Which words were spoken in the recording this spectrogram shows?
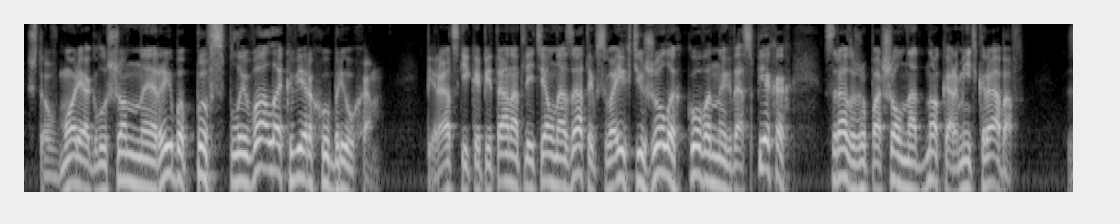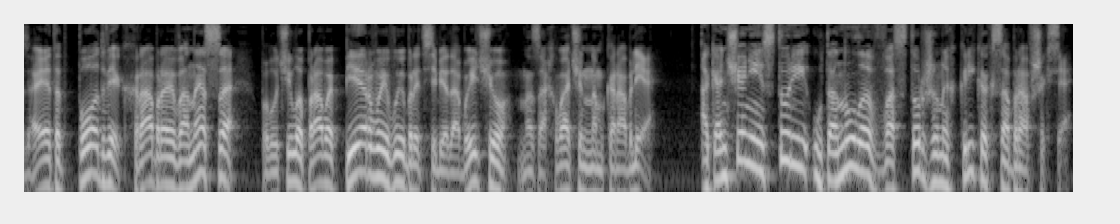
что в море оглушенная рыба повсплывала кверху брюхом. Пиратский капитан отлетел назад и в своих тяжелых кованных доспехах сразу же пошел на дно кормить крабов. За этот подвиг храбрая Ванесса получила право первой выбрать себе добычу на захваченном корабле. Окончание истории утонуло в восторженных криках собравшихся.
